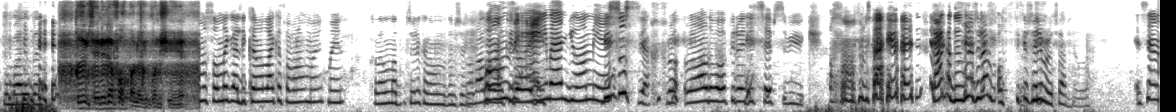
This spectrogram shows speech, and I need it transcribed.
Kaplumbağadan. Kızım sen neden fok balığı gibi konuşuyorsun ya? Ama sonuna geldik. Kanala like atmayı abone unutmayın. Kanalın adını söyle, kanalın adını söyle. Hamza Eymen diyorum ya. Bir sus ya. Ro- Ronaldo Vampiro Edit hepsi büyük. Hamza Eymen. Kanka düzgün hatırlar mısın? Otistikle söyleme lütfen. E sen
